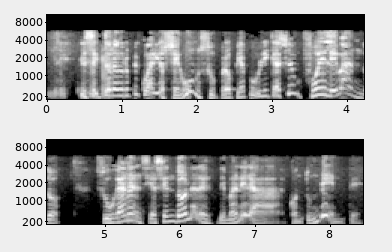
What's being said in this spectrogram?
el sector agropecuario, según su propia publicación, fue elevando sus ganancias en dólares de manera contundente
